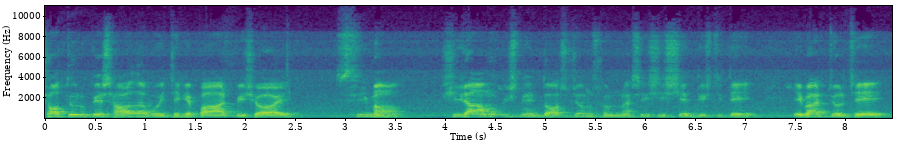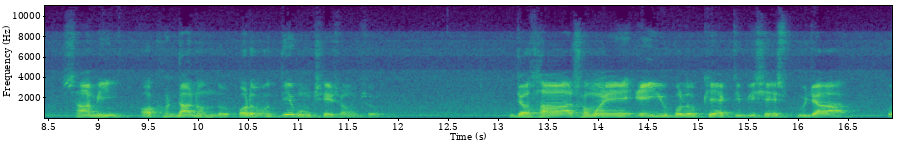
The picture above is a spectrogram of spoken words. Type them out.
শতরূপে সারদা বই থেকে পাঠ বিষয়, শ্রীমা, শ্রীরামকৃষ্ণের দশজন সন্ন্যাসী শিষ্যের দৃষ্টিতে এবার চলছে স্বামী অখণ্ডানন্দ, পরবর্তী এবং শেষ অংশ। যথা সময়ে এই উপলক্ষে একটি বিশেষ পূজা ও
